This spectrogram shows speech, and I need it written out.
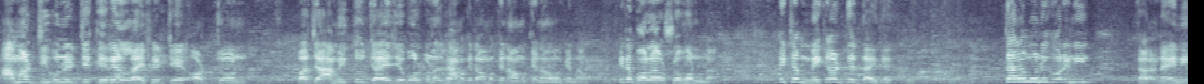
আমার জীবনের যে কেরিয়ার লাইফের যে অর্জন বা যা আমি তো যাই যে বলব না যে আমাকে নাও আমাকে নাও আমাকে নাও আমাকে নাও। এটা বলা শোভন না। এটা মেকারদের দায় দায়িত্ব। তারা মনে করেনি, তারা নেয়নি।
